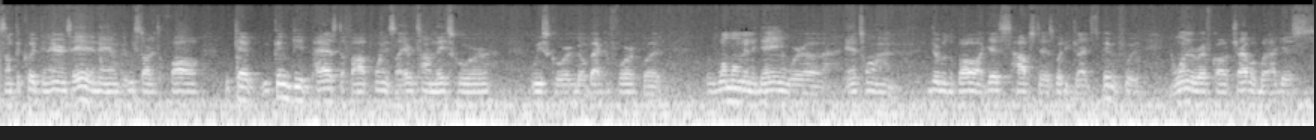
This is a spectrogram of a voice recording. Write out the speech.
something clicked in Aaron's head, and then we started to fall. We kept, we couldn't get past the five points. Like every time they score, we score, go back and forth. But there was one moment in the game where uh, Antoine dribbles the ball. I guess Hopstead's what he drags his pivot foot. And one of the ref called travel, but I guess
